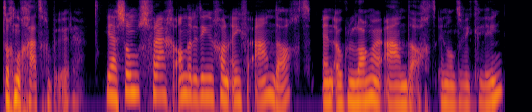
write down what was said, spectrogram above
toch nog gaat gebeuren. Ja, soms vragen andere dingen gewoon even aandacht en ook langer aandacht en ontwikkeling.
